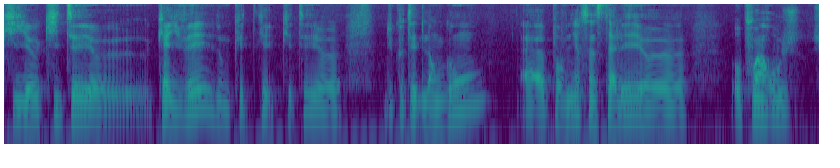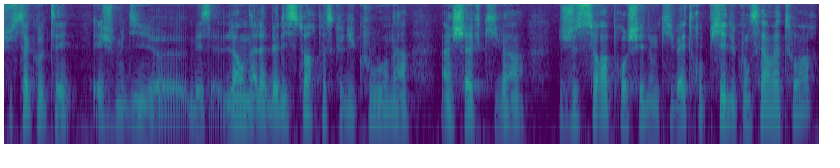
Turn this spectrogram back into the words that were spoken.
qui euh, quittait euh, donc qui, était euh, du côté de Langon, pour venir s'installer au Point Rouge, juste à côté. Et je me dis, mais là on a la belle histoire, parce que du coup on a un chef qui va juste se rapprocher, donc qui va être au pied du conservatoire.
